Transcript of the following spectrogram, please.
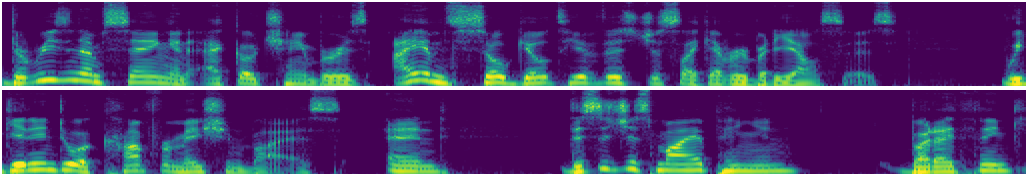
the reason I'm saying an echo chamber is I am so guilty of this just like everybody else is. We get into a confirmation bias. And this is just my opinion, but I think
